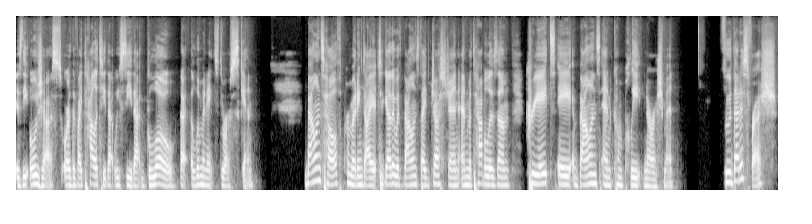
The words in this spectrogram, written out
is the ojas or the vitality that we see that glow that illuminates through our skin. Balanced health promoting diet together with balanced digestion and metabolism creates a balanced and complete nourishment. Food that is fresh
